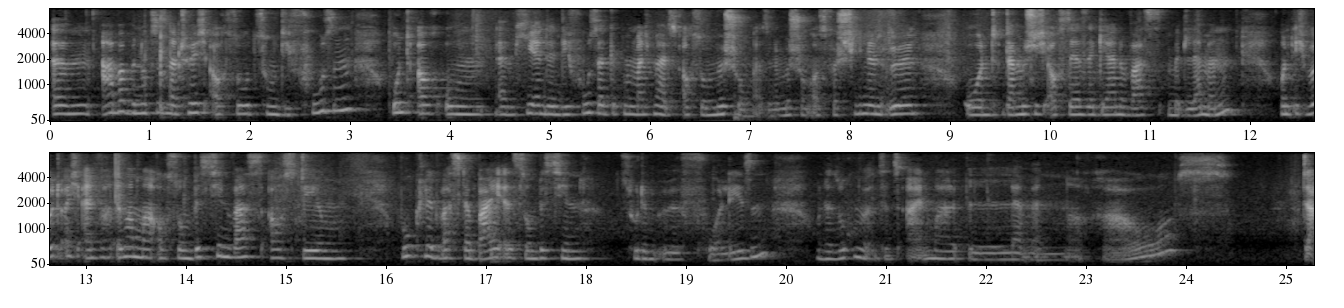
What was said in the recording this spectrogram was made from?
Ähm, aber benutze es natürlich auch so zum Diffusen und auch um, ähm, hier in den Diffuser gibt man manchmal halt auch so Mischung, also eine Mischung aus verschiedenen Ölen und da mische ich auch sehr, sehr gerne was mit Lemon. Und ich würde euch einfach immer mal auch so ein bisschen was aus dem Booklet, was dabei ist, so ein bisschen zu dem Öl vorlesen. Und da suchen wir uns jetzt einmal Lemon raus. Da.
